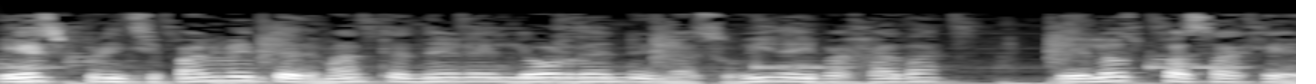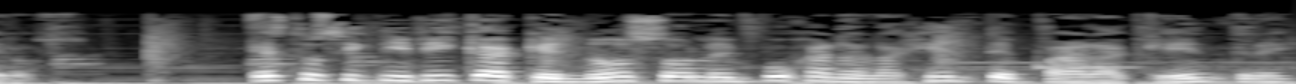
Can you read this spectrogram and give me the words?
es principalmente de mantener el orden en la subida y bajada de los pasajeros. Esto significa que no solo empujan a la gente para que entre,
